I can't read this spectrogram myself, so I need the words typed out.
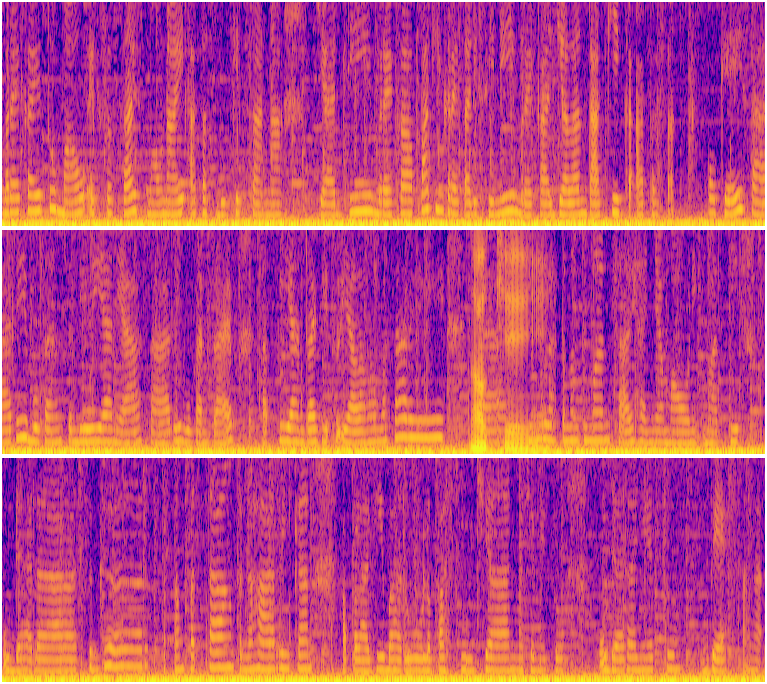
Mereka itu mau exercise, mau naik atas bukit sana. Jadi mereka parking kereta di sini, mereka jalan kaki ke atas. Oke, okay, Sari bukan sendirian ya. Sari bukan drive, tapi yang drive itu ialah Mama Sari. Oke. Okay. Inilah teman-teman, Sari hanya mau nikmati udara segar petang-petang tengah hari kan, lepas hujan macam itu. Udaranya itu best sangat.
